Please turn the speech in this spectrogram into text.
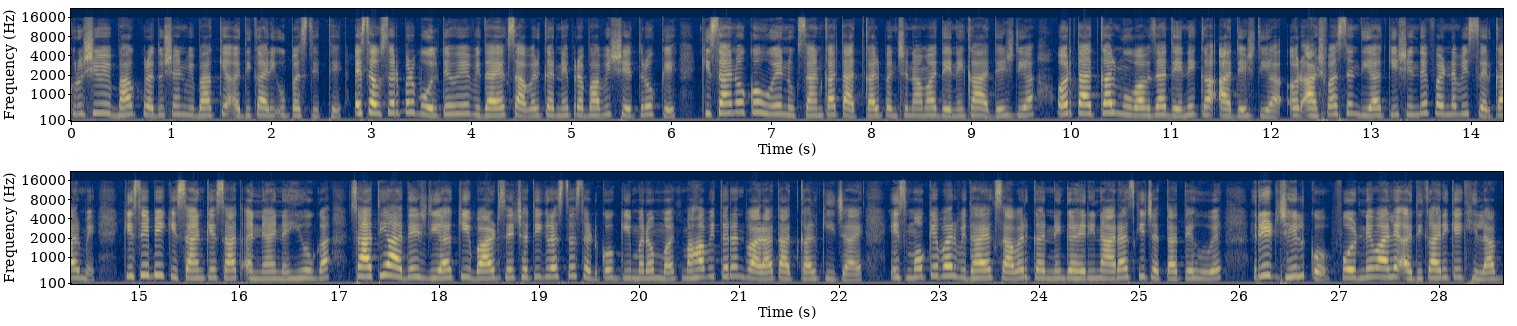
कृषि विभाग, प्रदूषण विभाग के अधिकारी उपस्थित थे। इस अवसर पर बोलते हुए विधायक सावरकर ने प्रभावित क्षेत्रों के किसानों को हुए नुकसान का तत्काल पंचनामा देने का आदेश दिया और तत्काल मुआवजा देने का आदेश दिया और आश्वासन दिया कि शिंदे फडणवीस सरकार में किसी भी किसान के साथ अन्याय नहीं होगा। साथ ही आदेश दिया कि बाढ़ से क्षतिग्रस्त सड़कों की मरम्मत महावितरण द्वारा तत्काल की जाए। इस मौके पर विधायक सावरकर ने गहरी नाराज़गी जताते हुए रिट झील को फोड़ने वाले अधिकारी के खिलाफ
